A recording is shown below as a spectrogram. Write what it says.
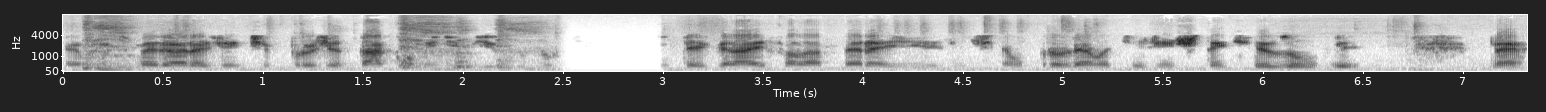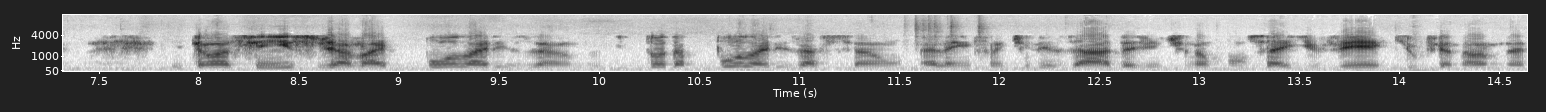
é muito melhor a gente projetar como inimigo do que integrar e falar, peraí, a gente tem um problema que a gente tem que resolver, né? Então, assim, isso já vai polarizando. Toda polarização ela é infantilizada. A gente não consegue ver que o fenômeno é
